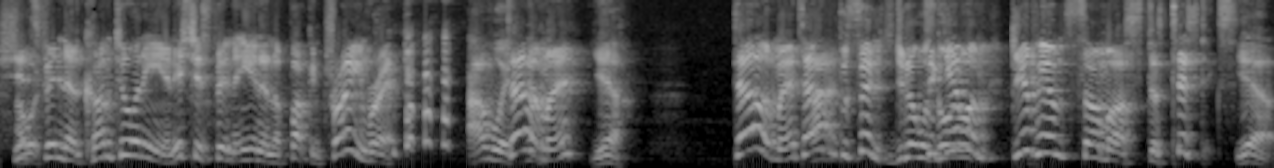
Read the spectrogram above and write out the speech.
Shit's would, finna come to an end. It's just finna end in a fucking train wreck. I would Tell her, man. Yeah. Tell him, man. Tell I- him the percentage. you know what's to going give on? Him, give him some uh, statistics. Yeah,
